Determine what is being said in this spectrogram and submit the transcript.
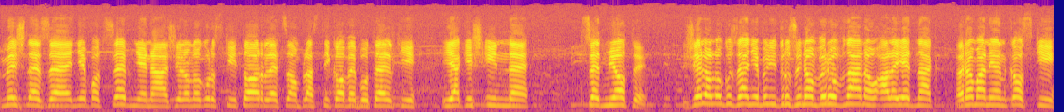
Myślę, że niepotrzebnie na zielonogórski tor lecą plastikowe butelki i jakieś inne przedmioty. Zielonogórzanie byli drużyną wyrównaną, ale jednak Roman Jankowski,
